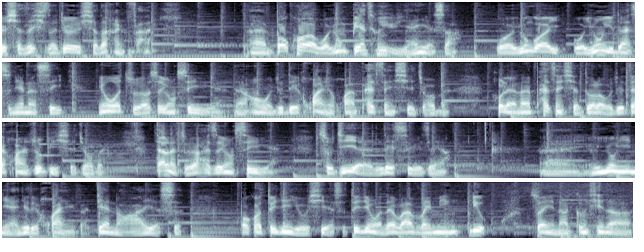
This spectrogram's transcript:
就写着写着就写得很烦，嗯，包括我用编程语言也是啊，我用过我用一段时间的 C，因为我主要是用 C 语言，然后我就得换一换 Python 写脚本，后来呢 Python 写多了，我就再换 Ruby 写脚本，当然主要还是用 C 语言，手机也类似于这样，嗯，用一年就得换一个，电脑啊也是，包括最近游戏也是，最近我在玩文明六，所以呢更新的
